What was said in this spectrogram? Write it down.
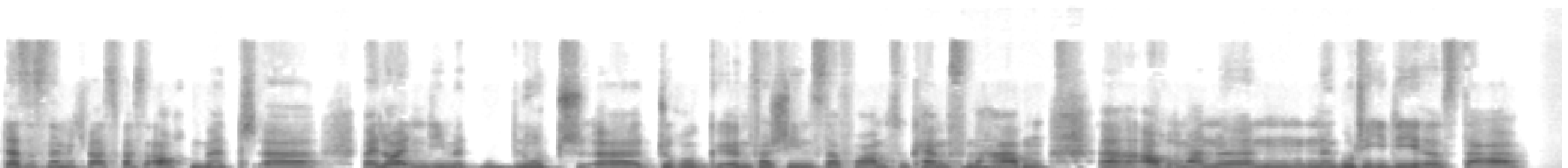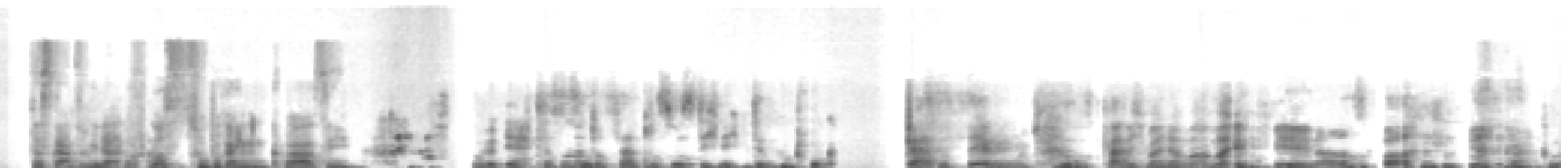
Das ist nämlich was, was auch mit äh, bei Leuten, die mit Blutdruck äh, in verschiedenster Form zu kämpfen mhm. haben, äh, auch immer eine, eine gute Idee ist, da das Ganze wieder in Fluss zu bringen, quasi. Ja, das ist interessant. Das wusste ich nicht mit dem Blutdruck. Das ist sehr gut. Das kann ich meiner mhm. Mama empfehlen. Ah, super. cool.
